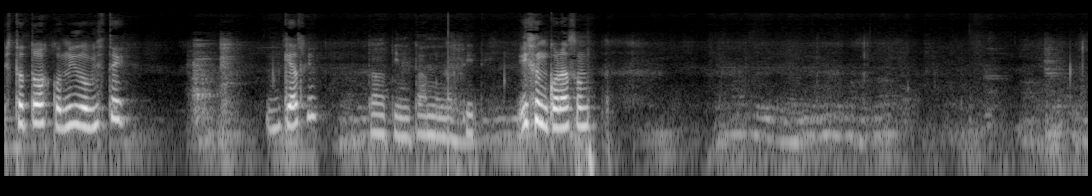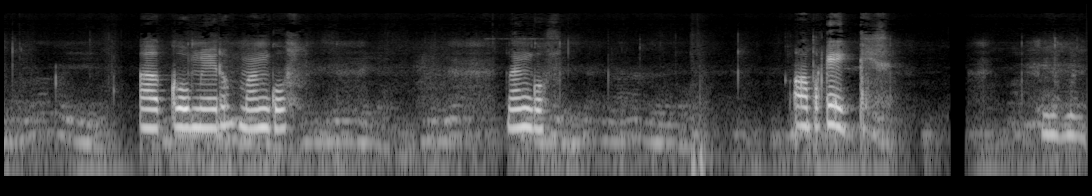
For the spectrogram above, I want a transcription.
Está todo escondido, ¿viste? ¿Qué hace? Estaba pintando un graffiti. Hizo un corazón. A comer mangos. Mangos. Ah, ¿por qué? Menos mal.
